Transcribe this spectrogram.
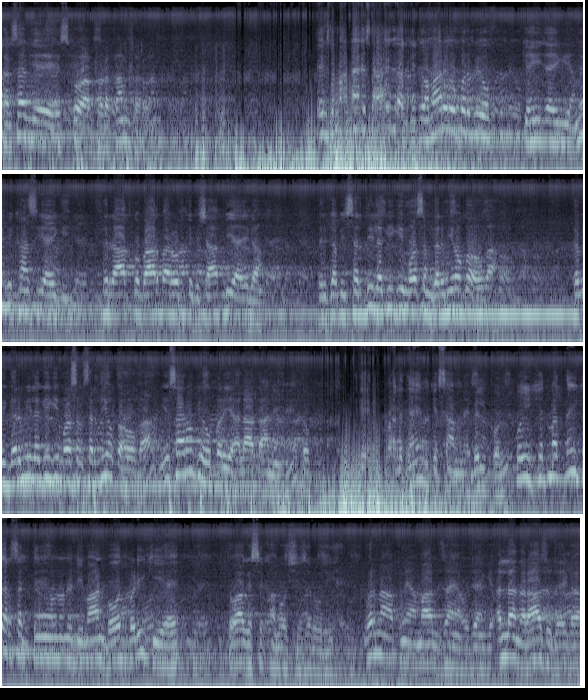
سر صاحب، یہ اس کو آپ تھوڑا کم کرو۔ ایک زمانہ ایسا آئے گا کہ جو ہمارے اوپر بھی کہی جائے گی، ہمیں بھی کھانسی آئے گی۔ پھر رات کو بار بار اٹھ کے پیشاب بھی آئے گا۔ پھر کبھی سردی لگے گی، موسم گرمیوں کا ہوگا۔ کبھی گرمی لگے گی، موسم سردیوں کا ہوگا۔ یہ ساروں کے اوپر یہ حالات آنے ہیں۔ تو والدین کے سامنے بالکل کوئی خدمت نہیں کر سکتے ہیں، انہوں نے ڈیمانڈ بہت بڑی کی ہے، تو آگے سے خاموشی ضروری ہے۔ ورنہ اپنے اعمال ضائع ہو جائیں گے، اللہ ناراض ہو جائے گا۔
